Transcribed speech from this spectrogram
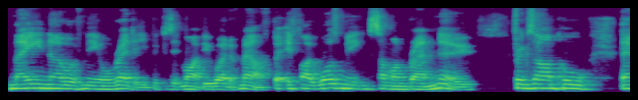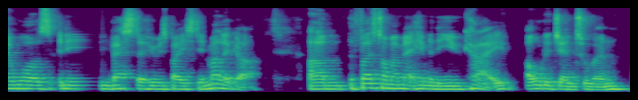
may know of me already because it might be word of mouth. But if I was meeting someone brand new, for example, there was an investor who was based in Malaga. Um, the first time I met him in the UK, older gentleman,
